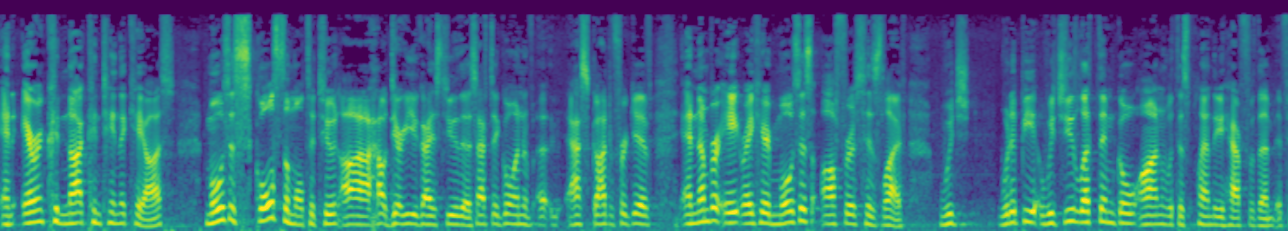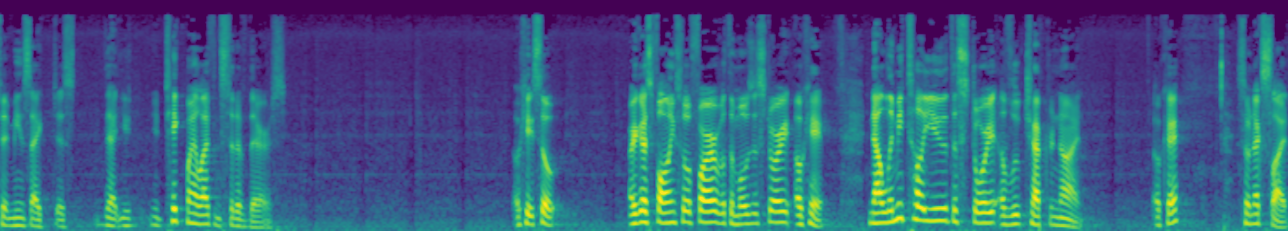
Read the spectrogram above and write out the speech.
and Aaron could not contain the chaos. Moses scolds the multitude. Ah, how dare you guys do this? I have to go and uh, ask God to forgive. And number eight, right here, Moses offers his life. Would would it be? Would you let them go on with this plan that you have for them if it means like just that you, you take my life instead of theirs? Okay, so are you guys following so far with the Moses story? Okay, now let me tell you the story of Luke chapter nine. Okay, so next slide.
